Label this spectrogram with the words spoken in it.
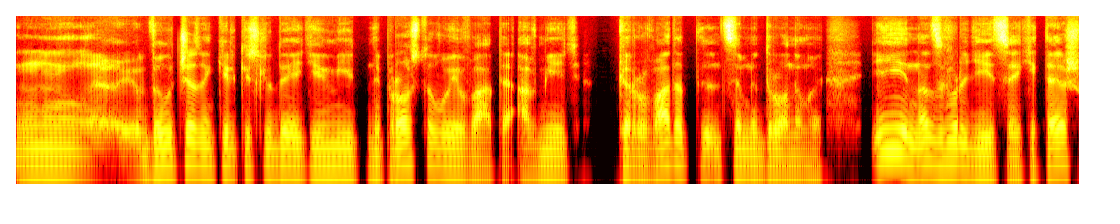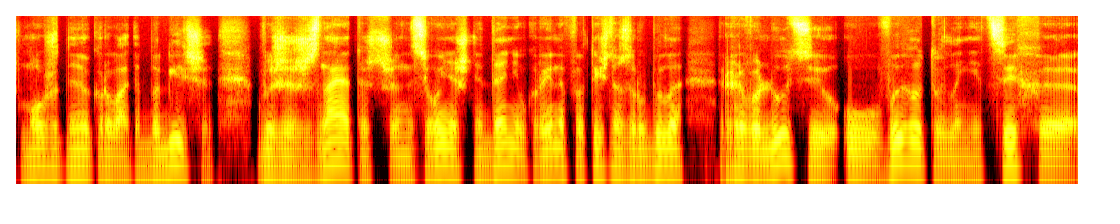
Е, Величезна кількість людей, які вміють не просто воювати, а вміють керувати цими дронами, і нацгвардійці, які теж можуть ними керувати. Бо більше ви ж знаєте, що на сьогоднішній день Україна фактично зробила революцію у виготовленні цих е,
